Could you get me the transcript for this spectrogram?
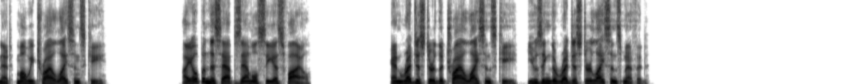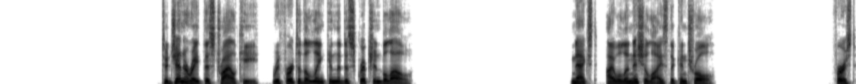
.NET MAUI trial license key. I open this app XAML CS file and register the trial license key using the register license method. To generate this trial key, refer to the link in the description below. Next, I will initialize the control. First,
